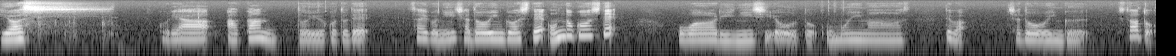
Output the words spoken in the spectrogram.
よし。こりゃあかんということで、最後にシャドーイングをして音読をして終わりにしようと思います。では、シャドーイングスタート。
